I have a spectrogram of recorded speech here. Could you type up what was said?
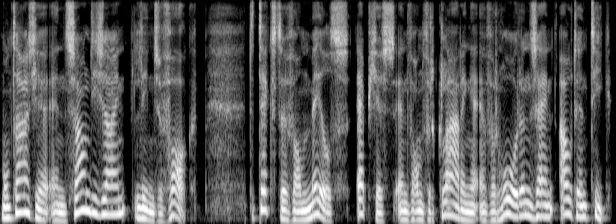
Montage en sounddesign Linze Valk. De teksten van mails, appjes en van verklaringen en verhoren zijn authentiek,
